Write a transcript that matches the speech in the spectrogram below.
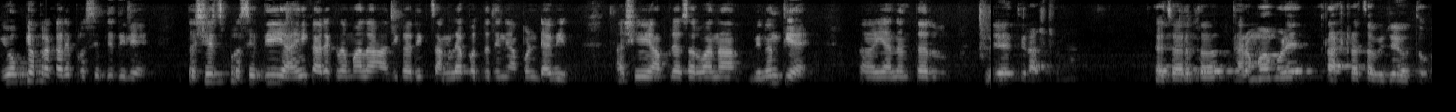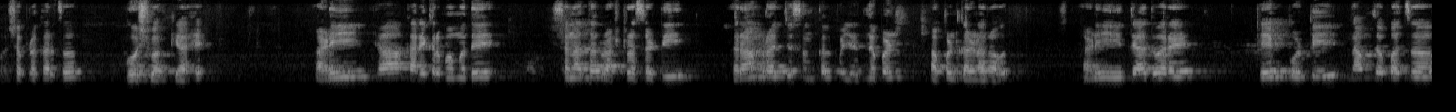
योग्य प्रकारे प्रसिद्धी दिली आहे. तशीच प्रसिद्धी याही कार्यक्रमाला अधिकाधिक चांगल्या पद्धतीने आपण द्यावीत अशी आपल्या सर्वांना विनंती आहे. यानंतर जयंती राष्ट्र. याचा अर्थ धर्मामुळे राष्ट्राचा विजय होतो अशा प्रकारचं घोषवाक्य आहे. आणि या कार्यक्रमामध्ये सनातन राष्ट्रासाठी रामराज्य संकल्प यज्ञ पण आपण करणार आहोत. आणि त्याद्वारे एक कोटी नामजपाचं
